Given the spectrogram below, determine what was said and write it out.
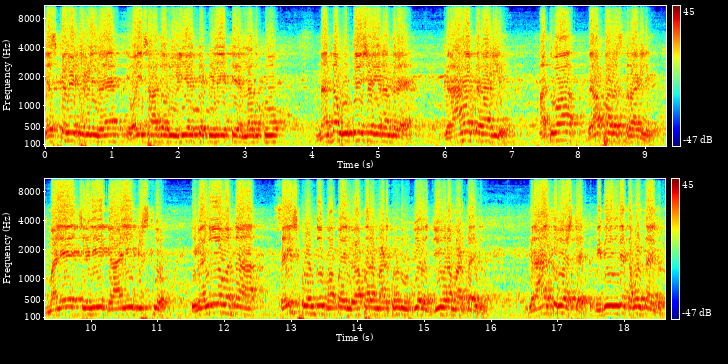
ಎಸ್ಕಲೇಟರ್ಗಳಿದೆ. ವಯಸ್ಸಾದವರು ಇಳಿಯೋಕೆ ಬೀಳಿಯೋಕೆ ಎಲ್ಲದಕ್ಕೂ. ನನ್ನ ಉದ್ದೇಶ ಏನಂದ್ರೆ ಗ್ರಾಹಕರಾಗ್ಲಿ ಅಥವಾ ವ್ಯಾಪಾರಸ್ಥರಾಗ್ಲಿ, ಮಳೆ, ಚಳಿ, ಗಾಳಿ, ಬಿಸಿಲು, ಇವೆಲ್ಲವನ್ನ ಸಹಿಸಿಕೊಂಡು ಪಾಪ ಇಲ್ಲಿ ವ್ಯಾಪಾರ ಮಾಡಿಕೊಂಡು ಉದ್ಯೋಗ ಜೀವನ ಮಾಡ್ತಾ ಇದ್ರು. ಗ್ರಾಹಕರು ಅಷ್ಟೇ, ವಿಧಿ ಇಲ್ಲದೆ ತಗೊಳ್ತಾ ಇದ್ರು.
